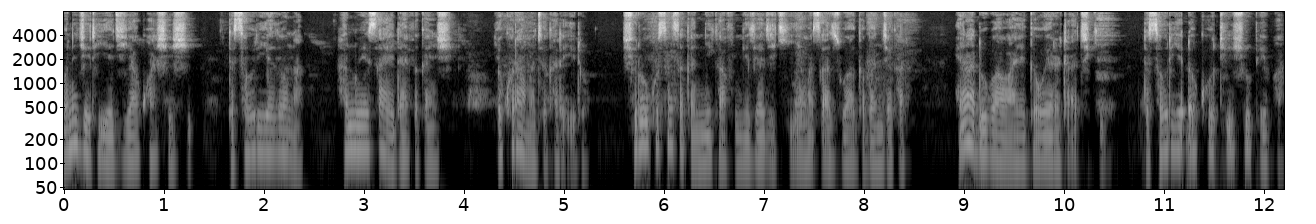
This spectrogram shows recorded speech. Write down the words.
Wani jiri ya ji ya kwashe shi. Da sauri ya zauna hannu ya sa ya dafe kanshi ya kura ma jakar ido. Shiru kusan sakanni kafin ya ja jiki ya matsa zuwa gaban jakar. Yana dubawa ya ga wayar ta a ciki. Da sauri ya ɗauko tissue paper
